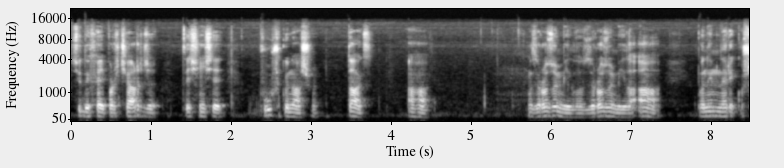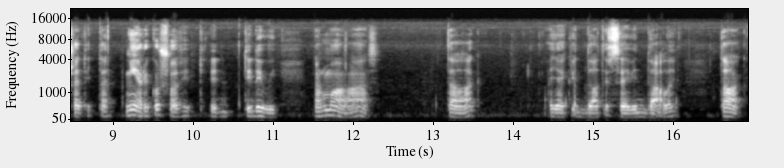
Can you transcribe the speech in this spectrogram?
сюди хайперчарджа. Точніше, пушку нашу. Так. Ага. Зрозуміло, зрозуміло. Ага. По ним не рикошетить, так? Ні, рикошетить, ти, ти диви. Нормас. Так. А як віддати? Все віддали. Так.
